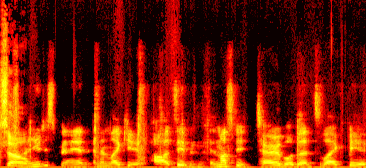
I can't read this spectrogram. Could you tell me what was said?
So and you just paying, and then like you, oh, it's even it must be terrible then to like be a,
